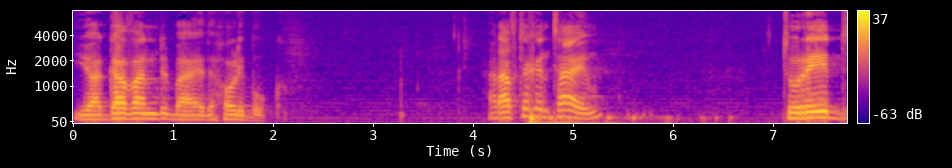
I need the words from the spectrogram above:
you are governed by the Holy Book. And I've taken time to read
